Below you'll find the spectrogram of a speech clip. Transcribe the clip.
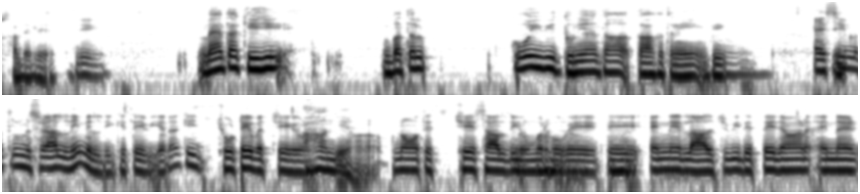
ਸਾਡੇ ਲਈ ਜੀ ਮੈਂ ਤਾਂ ਕੀ ਜੀ ਮਤਲਬ ਕੋਈ ਵੀ ਦੁਨੀਆ ਦਾ ਤਾਕਤ ਨਹੀਂ ਵੀ। ਐਸੀ ਮਤਲਬ ਮਿਸਾਲ ਨਹੀਂ ਮਿਲਦੀ ਕਿਤੇ ਵੀ ਹੈ ਨਾ ਕਿ ਛੋਟੇ ਬੱਚੇ ਹਾਂਜੀ ਹਾਂ 9 ਤੇ 6 ਸਾਲ ਦੀ ਉਮਰ ਹੋਵੇ। ਤੇ ਇੰਨੇ ਲਾਲਚ ਵੀ ਦਿੱਤੇ ਜਾਣ ਇੰਨੇ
